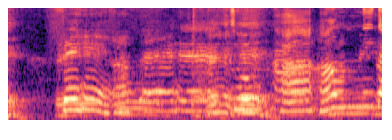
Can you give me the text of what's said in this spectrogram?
ย 새해 새해 축하합니다.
